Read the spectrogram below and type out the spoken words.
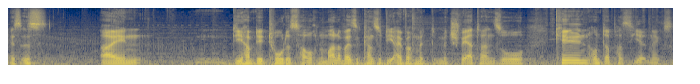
es ist ein... Die haben den Todeshauch. Normalerweise kannst du die einfach mit, mit Schwertern so killen und da passiert nichts.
